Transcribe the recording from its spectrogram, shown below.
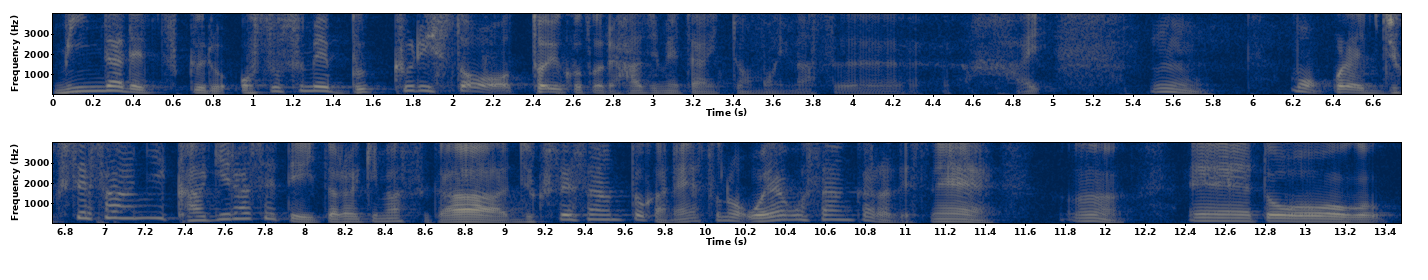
みんなで作るおすすめブックリストということで始めたいと思います。はい。うん。もうこれ塾生さんに限らせていただきますが塾生さんとかねその親御さんからですねうんえっ、ー、と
